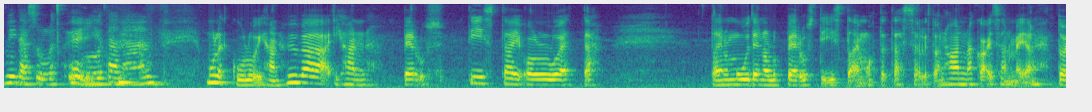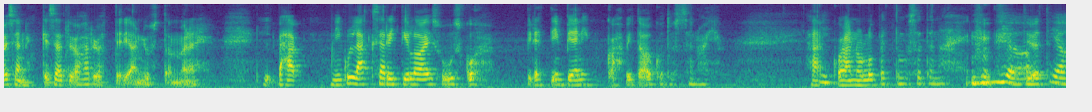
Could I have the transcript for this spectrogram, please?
mitä sulle kuuluu Hei. tänään? Mulle kuuluu ihan hyvää, ihan perus tiistai ollut, että tai no muuten ollut perustiistai, mutta tässä oli tuon Hanna Kaisan, meidän toisen kesätyöharjoittelijan, just tämmöinen vähän niin kuin läksäritilaisuus, kun pidettiin pieni kahvitauko tuossa noin. Hän, kun hän on lopettamassa tänään joo, työtä. Joo,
